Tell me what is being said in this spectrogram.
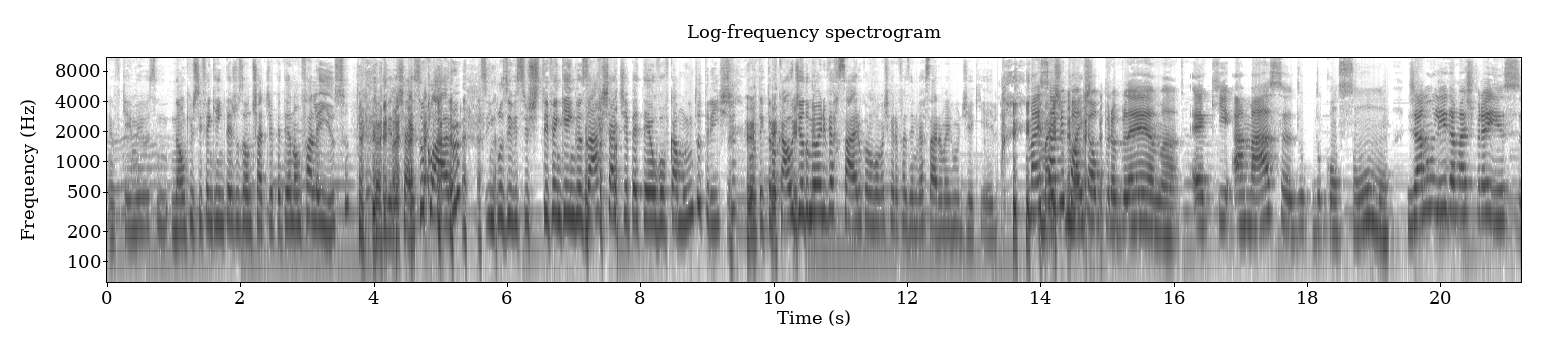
Eu fiquei meio assim. Não que o Stephen King esteja usando o chat GPT, não falei isso. Queria deixar isso claro. Inclusive, se o Stephen King usar chat GPT, eu vou ficar muito triste. Vou ter que trocar o dia do meu aniversário, que eu não vou mais querer fazer aniversário mesmo mesmo dia que ele. Mas, mas sabe qual mas... é o problema? É que a massa do, do consumo já não liga mais para isso.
